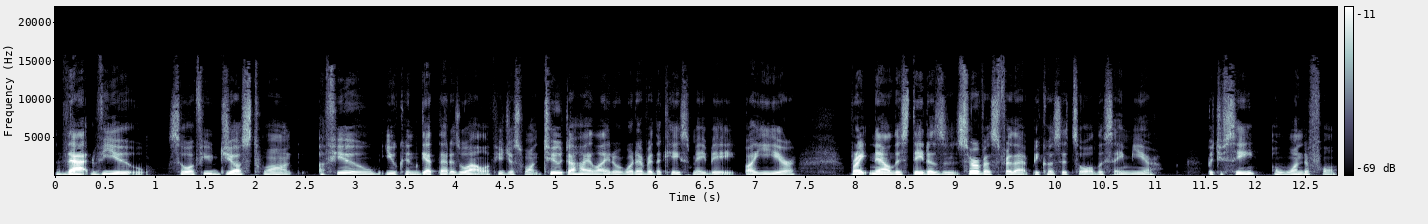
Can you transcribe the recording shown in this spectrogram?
that view. So if you just want a few, you can get that as well. If you just want two to highlight or whatever the case may be by year, Right now, this data doesn't serve us for that because it's all the same year. But you see, a wonderful,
